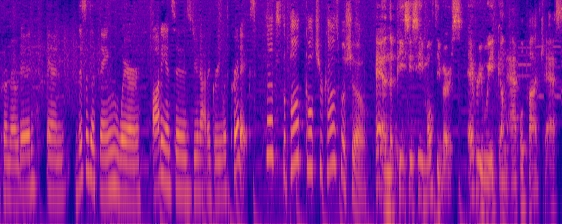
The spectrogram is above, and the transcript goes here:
promoted, and this is a thing where audiences do not agree with critics. That's the Pop Culture Cosmos Show. And the PCC Multiverse every week on Apple Podcasts.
